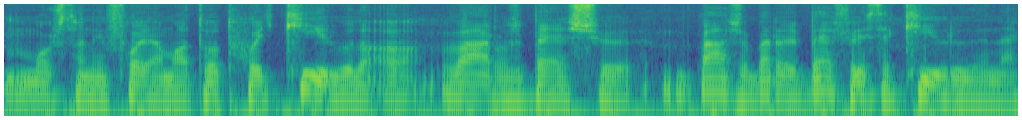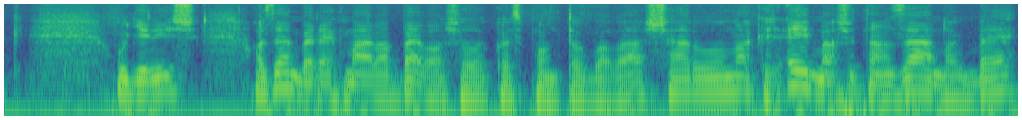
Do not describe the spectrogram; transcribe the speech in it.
mostani folyamatot, hogy kiürül a város belső, város, belső, része kiürülnek. Ugyanis az emberek már a bevásárlóközpontokba vásárolnak, és egymás után zárnak be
